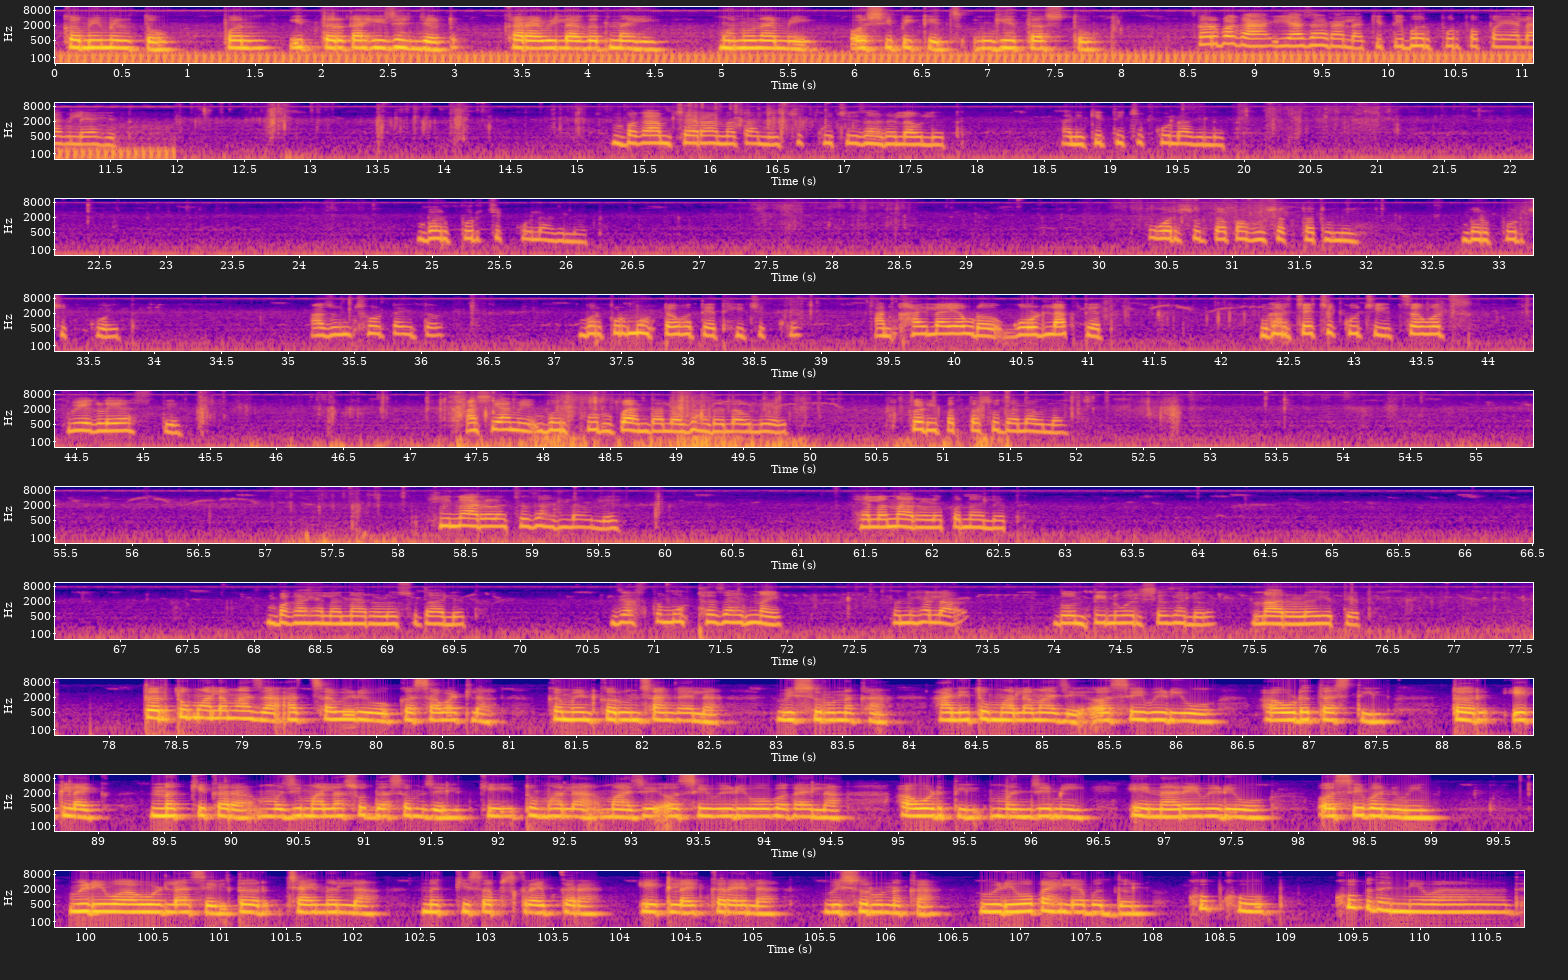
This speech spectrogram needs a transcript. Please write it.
कमी मिळतो. पण इतर काही झंझट करावी लागत नाही म्हणून आम्ही अशी पिकेच घेत असतो. तर बघा या झाडाला किती भरपूर पपया लागले आहेत. बघा आमच्या रानात आम्ही चिक्कूची झाडं लावलेत आणि किती चिक्कू लागलेत. भरपूर चिक्कू लागलेत. वर सुद्धा पाहू शकता तुम्ही. भरपूर चिक्कू आहेत. अजून छोटं इथं. भरपूर मोठं होतात ही चिक्कू. आणि खायला एवढं गोड लागतात घरच्या चिक्कूची चवच वेगळी असते. अशी आम्ही भरपूर बांधाला झाडं लावली आहेत. कढीपत्तासुद्धा सुद्धा लावलाय ही नारळाचं झाड लावलंय. ह्याला नारळ पण आल्यात. बघा ह्याला नारळ सुद्धा आल्यात. जास्त मोठं झाड नाही पण ह्याला दोन तीन वर्ष झालं नारळ येतात तर तुम्हाला माझा आजचा व्हिडिओ कसा वाटला कमेंट करून सांगायला विसरू नका. आणि तुम्हाला माझे असे व्हिडिओ आवडत असतील तर एक लाईक नक्की करा. म्हणजे मला सुद्धा समजेल की तुम्हाला माझे असे व्हिडिओ बघायला आवडतील. म्हणजे मी येणारे व्हिडिओ असे बनवीन. व्हिडिओ आवडला असेल तर चॅनलला नक्की सबस्क्राईब करा. एक लाईक करायला विसरू नका. व्हिडिओ पाहिल्याबद्दल खूप खूप खूप धन्यवाद.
